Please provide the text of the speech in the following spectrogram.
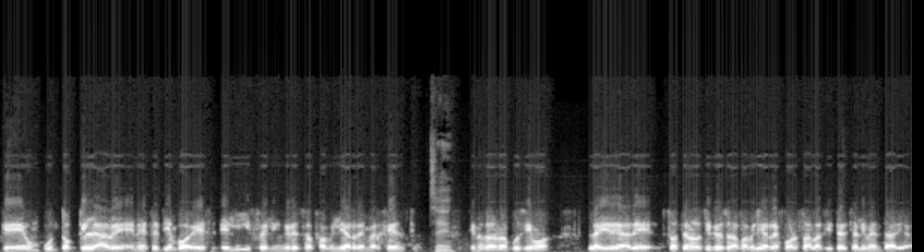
que un punto clave en este tiempo es el IFE, el ingreso familiar de emergencia. Sí. Que nosotros nos pusimos la idea de sostener los ingresos de la familia y reforzar la asistencia alimentaria.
